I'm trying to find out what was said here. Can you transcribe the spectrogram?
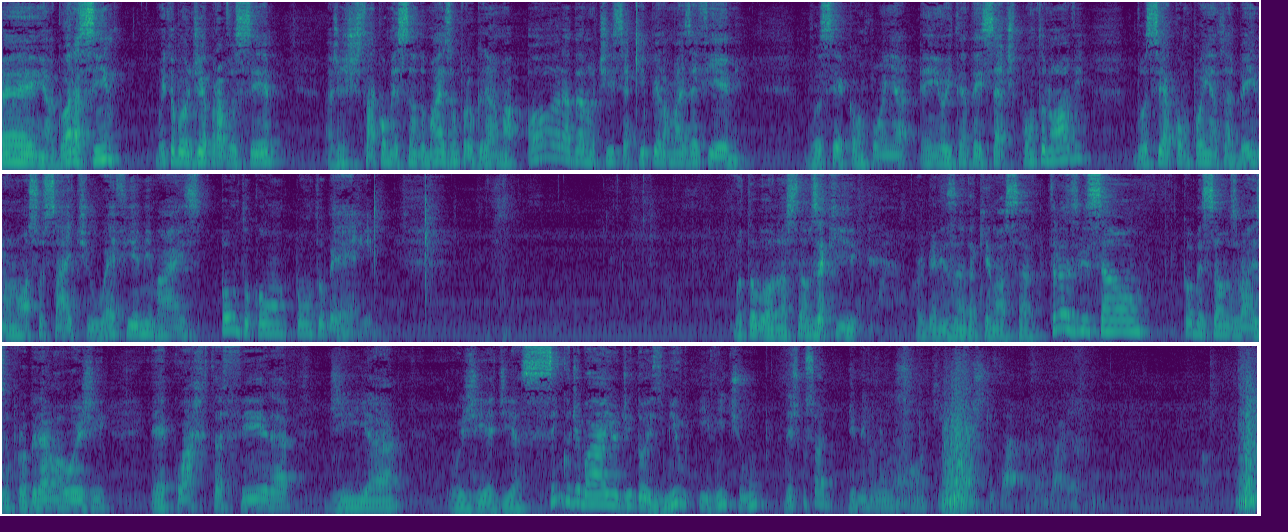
bem, agora sim, muito bom dia para você. A gente está começando mais um programa Hora da Notícia aqui pela Mais FM. Você acompanha em 87.9, você acompanha também no nosso site ufmmais.com.br. Muito bom, nós estamos aqui organizando aqui nossa transmissão. Começamos mais um programa. Hoje é quarta-feira, dia Hoje é dia 5 de maio de 2021. Deixa eu só diminuir o som aqui, acho que está atrapalhando.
